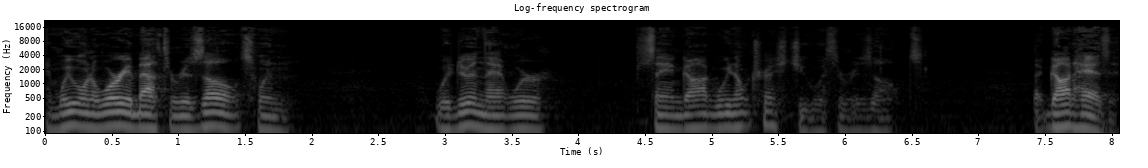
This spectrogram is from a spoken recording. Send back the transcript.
and we want to worry about the results. When we're doing that, we're saying, "God, we don't trust you with the results," but God has it.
